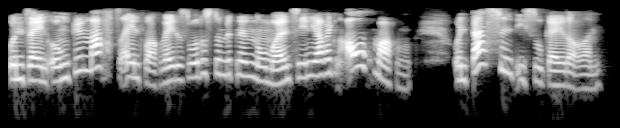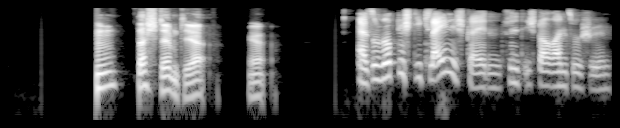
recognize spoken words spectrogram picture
Und sein Onkel macht's einfach, weil das würdest du mit einem normalen Zehnjährigen auch machen. Und das finde ich so geil daran. Hm, das stimmt, ja. Also wirklich die Kleinigkeiten finde ich daran so schön.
